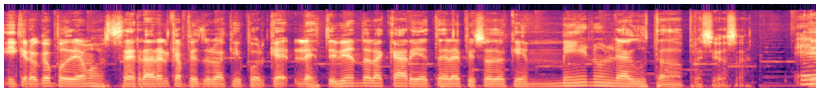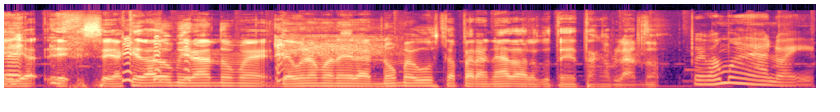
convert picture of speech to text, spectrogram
Y creo que podríamos cerrar el capítulo aquí porque le estoy viendo la cara y este es el episodio que menos le ha gustado a Preciosa. Eh, Ella eh, se ha quedado mirándome de una manera, no me gusta para nada lo que ustedes están hablando. Pues vamos a dejarlo ahí.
